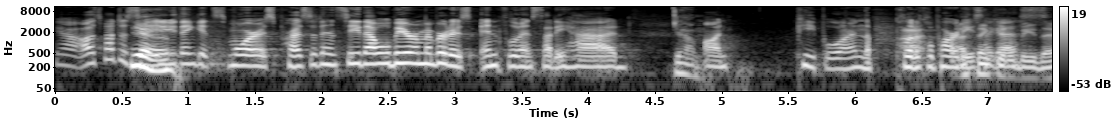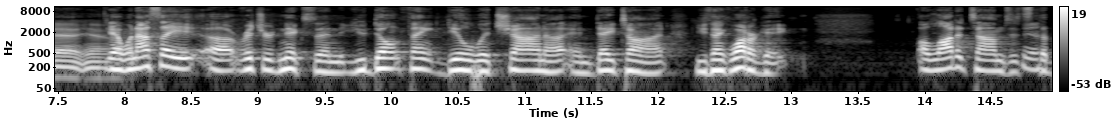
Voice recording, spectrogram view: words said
Yeah, I was about to say, Yeah. do you think it's more his presidency that will be remembered, his influence that he had Yeah. on people or in the political parties? I, guess. that. Yeah. Yeah, when I say uh, Richard Nixon, you don't think deal with China and detente, you think Watergate. A lot of times it's Yeah. the,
